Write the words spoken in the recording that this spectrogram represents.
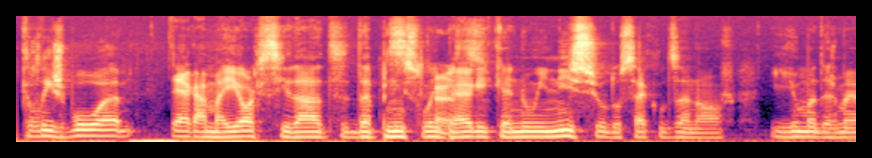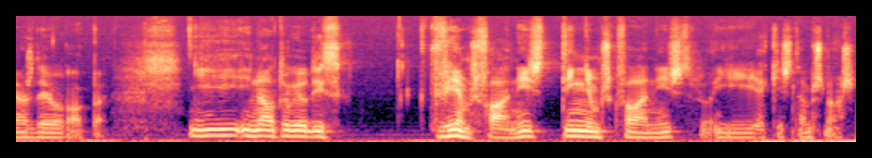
que Lisboa era a maior cidade da Península Ibérica no início do século XIX e uma das maiores da Europa. E, e na altura eu disse que devíamos falar nisto, tínhamos que falar nisto e aqui estamos nós.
